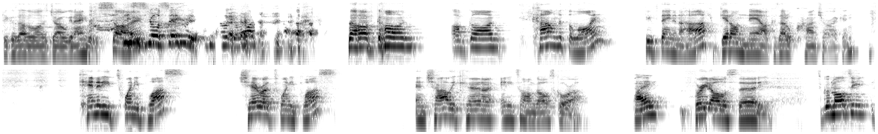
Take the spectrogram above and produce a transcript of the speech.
because otherwise Joe will get angry. So, This is your secret. so I've gone, I've gone Carlton at the line, 15 and a half. Get on now because that'll crunch, I reckon. Kennedy 20 plus, Cerra 20 plus, and Charlie Curnow anytime goal scorer. Paying. $3.30. It's a good multi.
